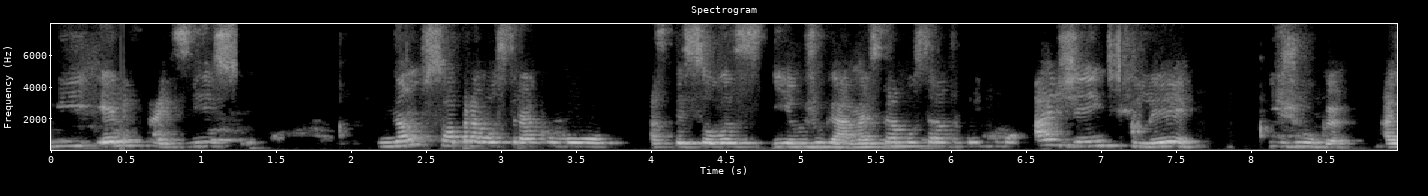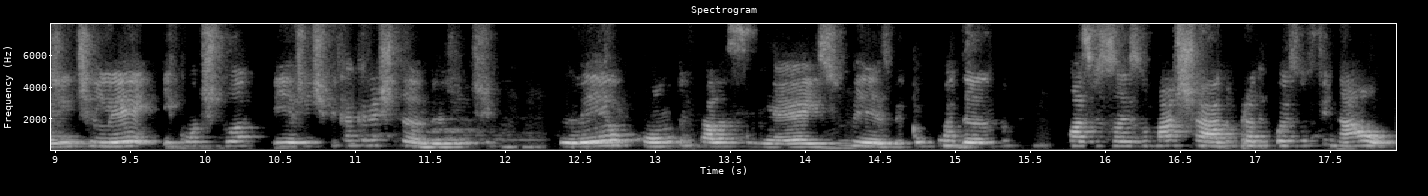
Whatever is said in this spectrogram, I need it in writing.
E ele faz isso não só para mostrar como as pessoas iam julgar, mas para mostrar também como a gente lê e julga. A gente lê e continua, e a gente fica acreditando. A gente lê o conto e fala assim: é isso mesmo, é concordando com as visões do Machado, para depois no final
